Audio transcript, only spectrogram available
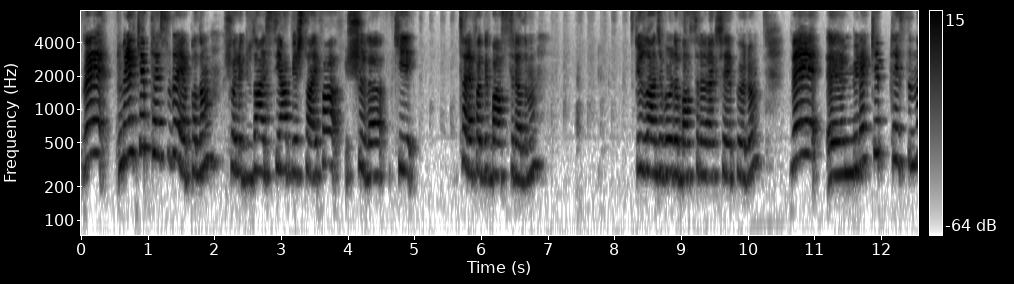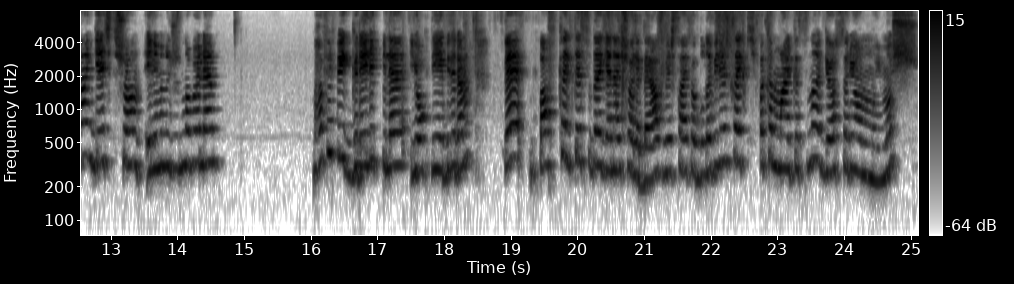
Ve mürekkep testi de yapalım. Şöyle güzel siyah bir sayfa şuradaki tarafa bir bastıralım. Güzelce burada bastırarak şey yapıyorum. Ve e, mürekkep testinden geçti. Şu an elimin ucunda böyle hafif bir grilik bile yok diyebilirim. Ve baskı kalitesi de gene şöyle beyaz bir sayfa bulabilirsek bakın markasını gösteriyor muymuş.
